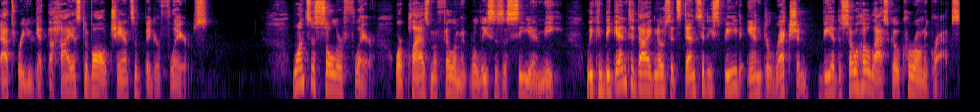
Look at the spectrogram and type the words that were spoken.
That's where you get the highest of all chance of bigger flares. Once a solar flare, or plasma filament releases a CME, we can begin to diagnose its density, speed, and direction via the SOHO-LASCO coronagraphs.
